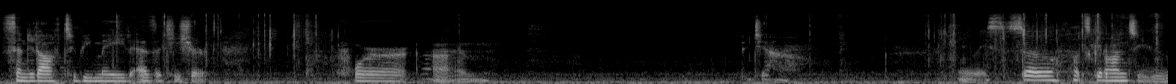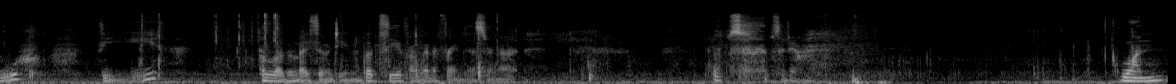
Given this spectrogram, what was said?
send it off to be made as a t-shirt for, um, but yeah. Anyways, so let's get on to the 11 by 17. Let's see if I'm gonna frame this or not. Oops, upside down. One,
